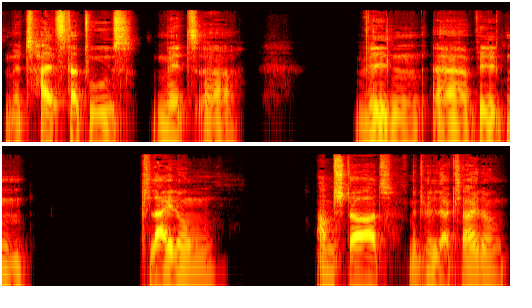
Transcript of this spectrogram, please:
mit Halstattoos, mit äh, wilden, äh, wilden Kleidung am Start, mit wilder Kleidung.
